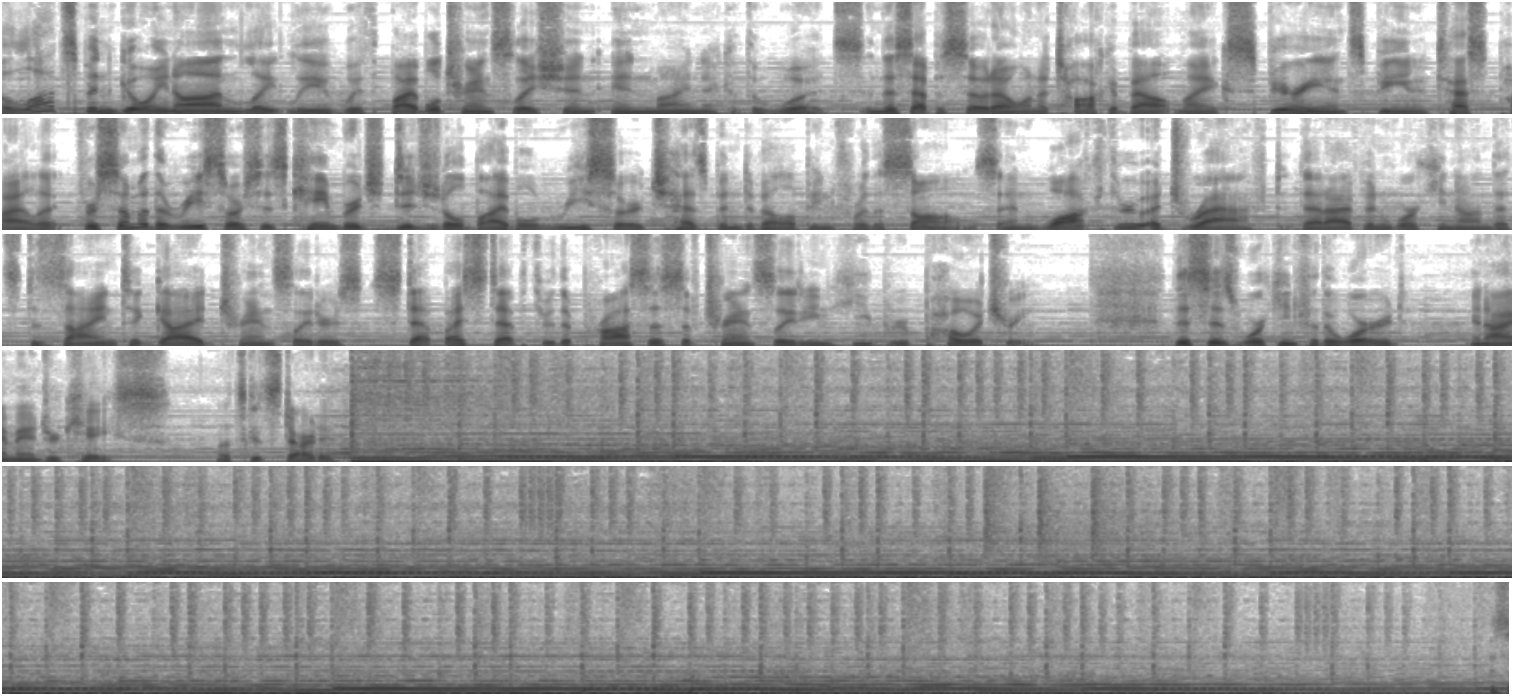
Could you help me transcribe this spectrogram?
A lot's been going on lately with Bible translation in my neck of the woods. In this episode, I want to talk about my experience being a test pilot for some of the resources Cambridge Digital Bible Research has been developing for the Psalms and walk through a draft that I've been working on that's designed to guide translators step by step through the process of translating Hebrew poetry. This is Working for the Word, and I'm Andrew Case. Let's get started.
